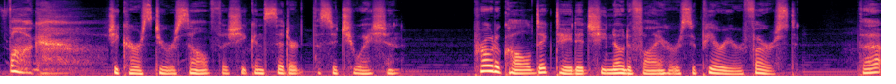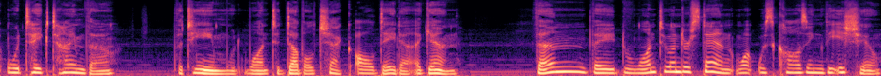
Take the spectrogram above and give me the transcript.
Fuck, she cursed to herself as she considered the situation. Protocol dictated she notify her superior first. That would take time, though. The team would want to double check all data again. Then they'd want to understand what was causing the issue.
